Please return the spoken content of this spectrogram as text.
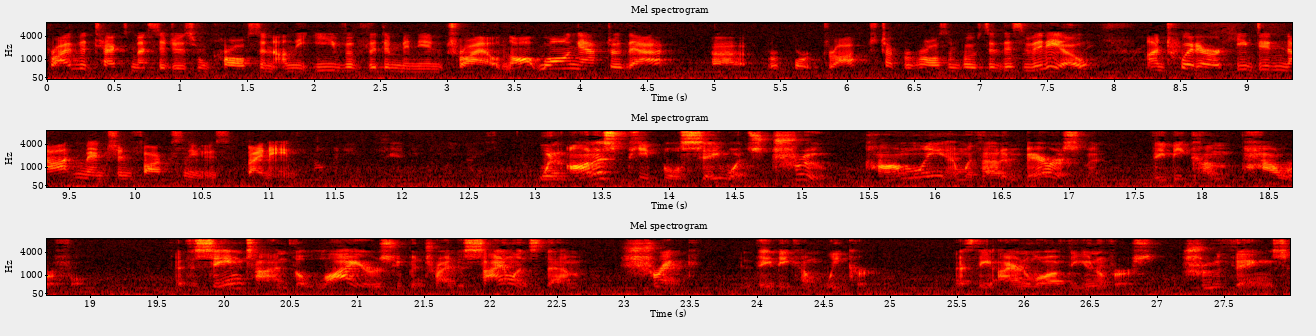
private text messages from Carlson on the eve of the Dominion trial. Not long after that uh, report dropped, Tucker Carlson posted this video on Twitter. He did not mention Fox News by name. When honest people say what's true, calmly and without embarrassment, they become powerful. At the same time, the liars who've been trying to silence them shrink and they become weaker. That's the iron law of the universe. True things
